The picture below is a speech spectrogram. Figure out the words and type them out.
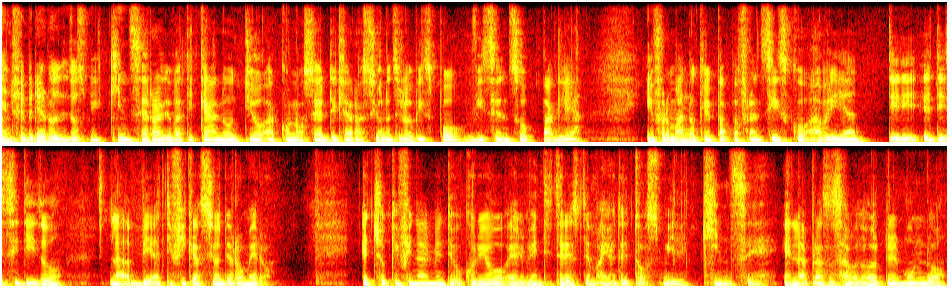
en febrero de 2015, Radio Vaticano dio a conocer declaraciones del obispo Vicenzo Paglia, informando que el Papa Francisco habría decidido la beatificación de Romero, hecho que finalmente ocurrió el 23 de mayo de 2015 en la Plaza Salvador del Mundo,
